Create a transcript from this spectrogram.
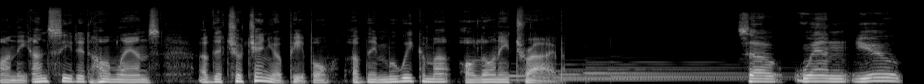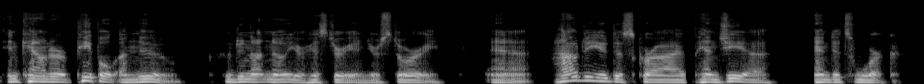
on the unceded homelands of the Chochenyo people of the Muwekma Ohlone tribe. So, when you encounter people anew who do not know your history and your story, uh, how do you describe Pangea and its work?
